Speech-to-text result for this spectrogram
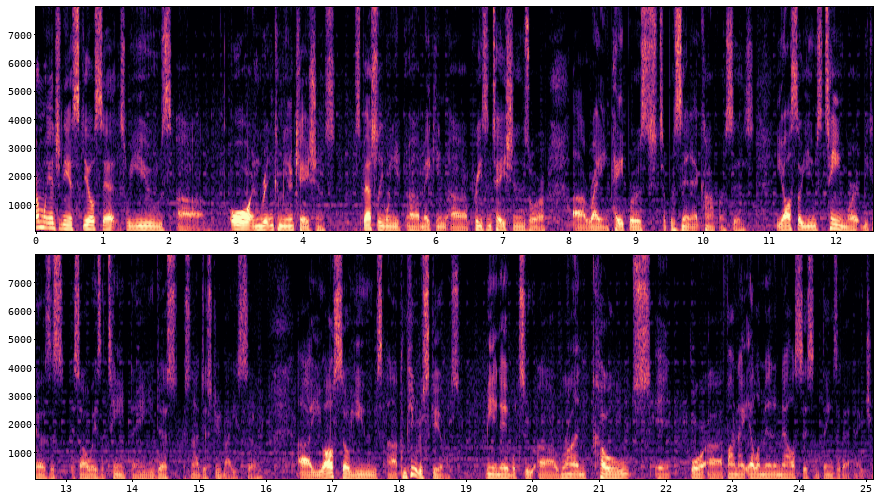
Thermal engineer skill sets, we use uh, oral and written communications, especially when you're uh, making uh, presentations or uh, writing papers to present at conferences. You also use teamwork because it's, it's always a team thing. You just It's not just you by yourself. Uh, you also use uh, computer skills, being able to run codes and, for finite element analysis and things of that nature.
